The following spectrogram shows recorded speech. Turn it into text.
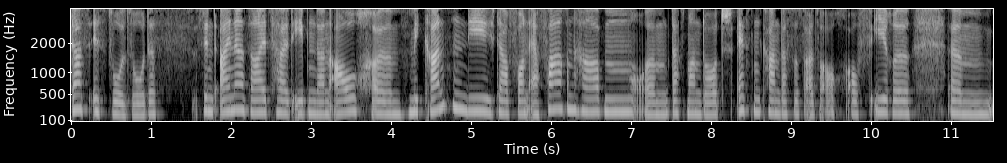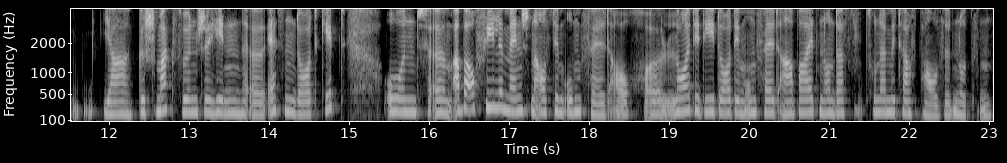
Das ist wohl so. Das sind einerseits halt eben dann auch ähm, Migranten, die davon erfahren haben, ähm, dass man dort essen kann, dass es also auch auf ihre ähm, ja, Geschmackswünsche hin äh, Essen dort gibt. Und ähm, aber auch viele Menschen aus dem Umfeld, auch äh, Leute, die dort im Umfeld arbeiten und das zu einer Mittagspause nutzen.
